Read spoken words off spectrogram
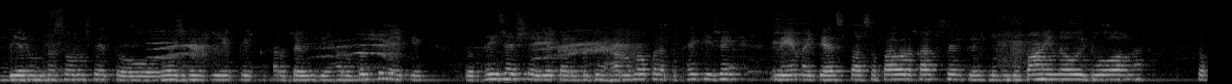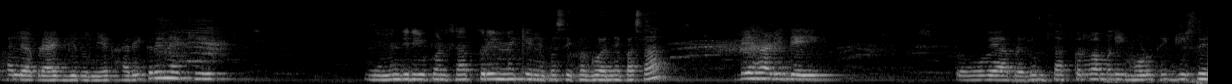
બે રૂમ રસોડું છે તો રોજ રોજ એક એક સારું ત્રણ દી સારું કરશું ને એક એક, તો થઈ જશે. એક હારે બધું સારું ન કરે તો થાકી જાય. અને એમાંય ત્યાં આસપાસ પાવર કાપશે એટલે એટલું બધું પાણી ન હોય ધોવાના તો ખાલી આપણે આગલી રૂમ એક હારી કરી નાખીએ. અને મંદિર પણ સાફ કરી નાખીએ ને પછી ભગવાનને પાછા બેહાડી દઈએ. તો હવે આપણે રૂમ સાફ કરવા મળી મોડું થઈ ગયું છે.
